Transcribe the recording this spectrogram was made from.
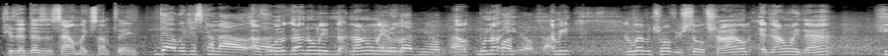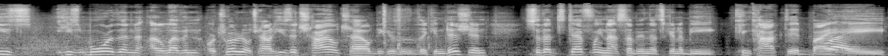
Because that doesn't sound like something. That would just come out. Uh, of- well, not only not only an 11-year-old uh, well, not 12-year-old. I mean, 11, 12, you're still a child, and not only that, he's he's more than an 11 or 12 year old child. He's a child child because of the condition. So that's definitely not something that's going to be concocted by Right. a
